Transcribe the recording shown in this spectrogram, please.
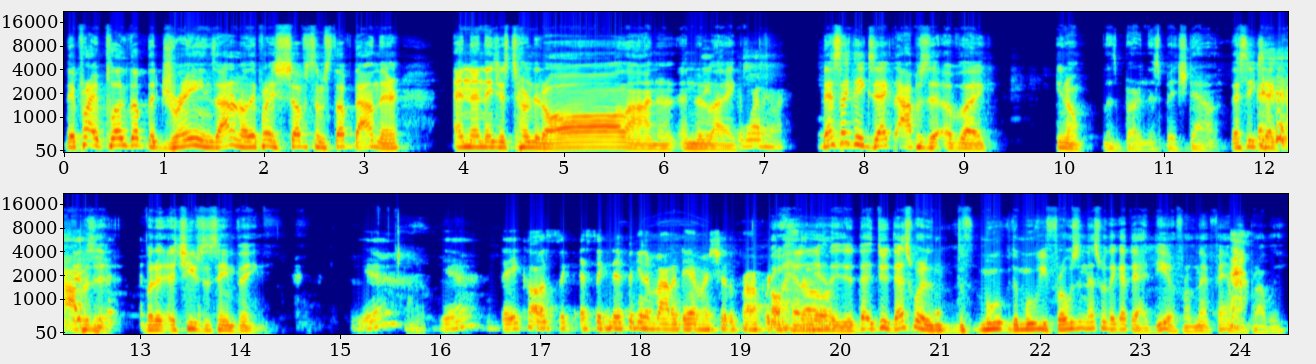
They probably plugged up the drains. I don't know. They probably shoved some stuff down there, and then they just turned it all on. And and they're like, The water. that's like the exact opposite of like, you know, let's burn this bitch down. That's the exact opposite, but it achieves the same thing. Yeah, yeah. They caused a significant amount of damage to the property. Oh hell so yeah, they did. That, dude. That's where the move, the movie Frozen. That's where they got the idea from. That family probably.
